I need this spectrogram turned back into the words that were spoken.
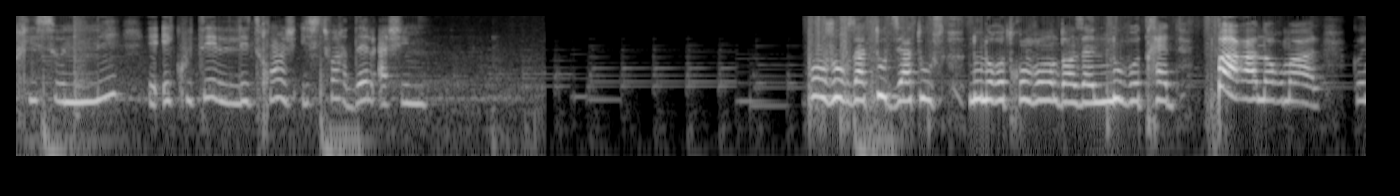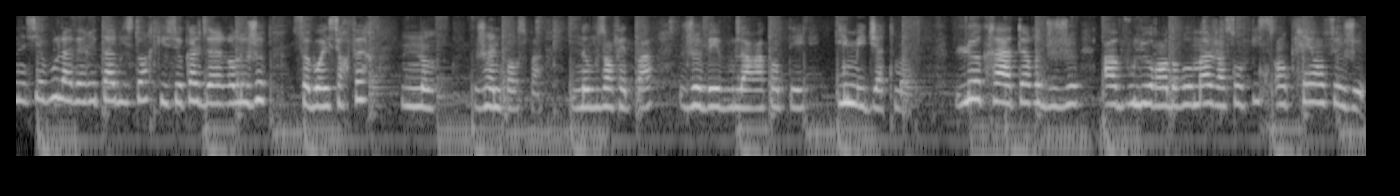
Frissonnez et écoutez l'étrange histoire d'El Hachim. Bonjour à toutes et à tous, nous nous retrouvons dans un nouveau trade paranormal. Connaissiez-vous la véritable histoire qui se cache derrière le jeu Subway Surfer? Non, je ne pense pas. Ne vous en faites pas, je vais vous la raconter immédiatement. Le créateur du jeu a voulu rendre hommage à son fils en créant ce jeu.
